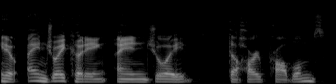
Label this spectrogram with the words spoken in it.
you know, I enjoy coding, I enjoy the hard problems,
